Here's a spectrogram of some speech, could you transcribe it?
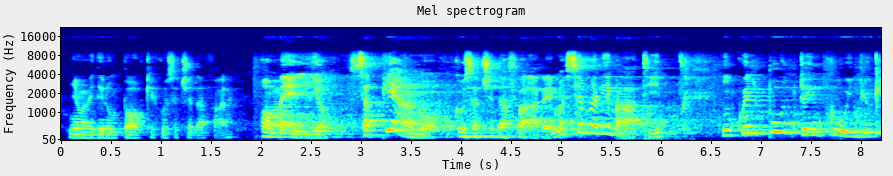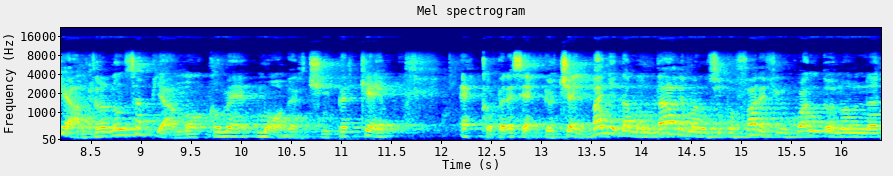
Andiamo a vedere un po' che cosa c'è da fare. O meglio, sappiamo cosa c'è da fare, ma siamo arrivati in quel punto in cui più che altro non sappiamo come muoverci, perché Ecco, per esempio, c'è il bagno da montare, ma non si può fare fin quando non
